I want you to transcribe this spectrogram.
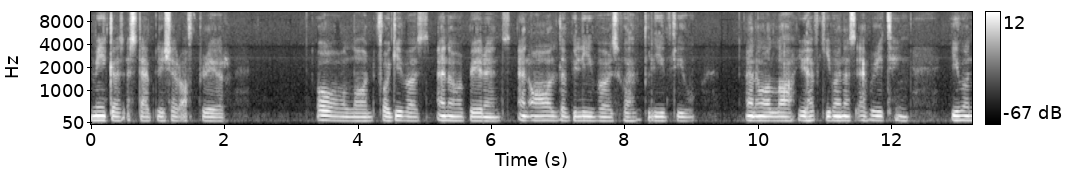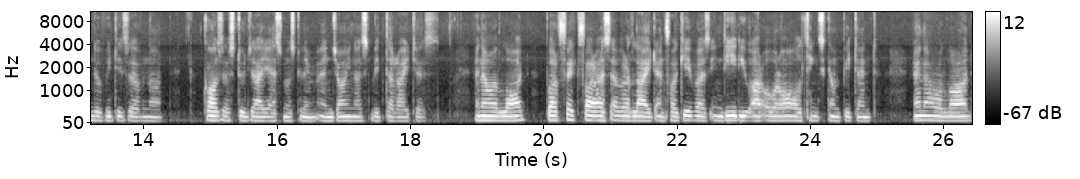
make us establisher of prayer. O Lord, forgive us and our parents and all the believers who have believed you. And O Allah, you have given us everything, even though we deserve not. Cause us to die as Muslim and join us with the righteous. And our Lord, perfect for us our light and forgive us. Indeed, you are over all things competent. And our Lord,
